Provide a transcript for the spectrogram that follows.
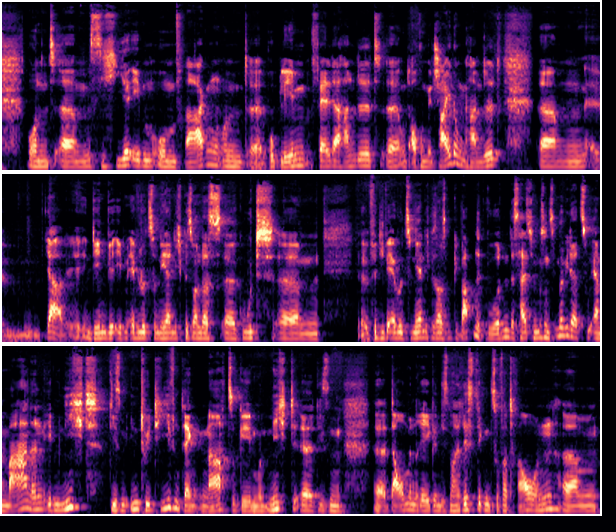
und ähm, es sich hier eben um Fragen und äh, Problemfelder handelt und auch um Entscheidungen handelt, ähm, äh, ja, in denen wir eben evolutionär nicht besonders gut für die wir evolutionär nicht besonders gut gewappnet wurden. Das heißt, wir müssen uns immer wieder dazu ermahnen, eben nicht diesem intuitiven Denken nachzugeben und nicht äh, diesen äh, Daumenregeln, diesen Heuristiken zu vertrauen. Ähm,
